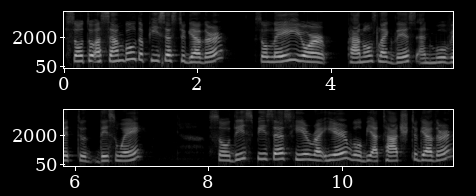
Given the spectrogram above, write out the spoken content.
So to assemble the pieces together, so lay your panels like this and move it to this way. So these pieces here, right here, will be attached together.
